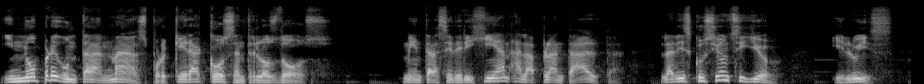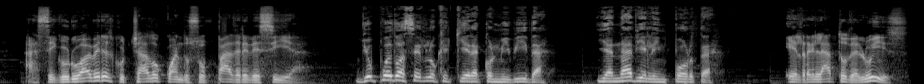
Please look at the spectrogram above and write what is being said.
y no preguntaran más porque era cosa entre los dos. Mientras se dirigían a la planta alta, la discusión siguió y Luis aseguró haber escuchado cuando su padre decía, Yo puedo hacer lo que quiera con mi vida, y a nadie le importa. El relato de Luis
